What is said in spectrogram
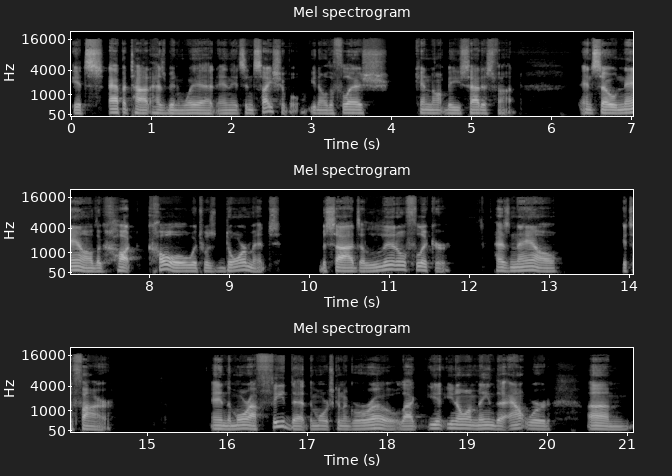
its appetite has been whet, and it's insatiable. You know, the flesh cannot be satisfied. And so now the hot coal, which was dormant, besides a little flicker, has now it's a fire. And the more I feed that, the more it's going to grow. Like you, you know what I mean? The outward, um,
